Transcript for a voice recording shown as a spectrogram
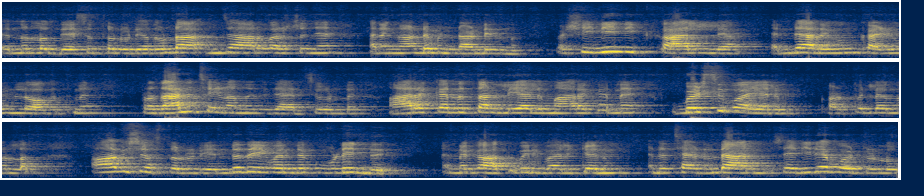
എന്നുള്ള ഉദ്ദേശത്തോടുകൂടി അതുകൊണ്ട് അഞ്ചാറ് വർഷം ഞാൻ അനങ്ങാണ്ട് മിണ്ടാണ്ടിരുന്നു. പക്ഷെ ഇനി എനിക്ക് കാലില്ല എന്റെ അറിവും കഴിവും ലോകത്തിന് പ്രദാനം ചെയ്യണമെന്ന് വിചാരിച്ചുകൊണ്ട് ആരൊക്കെ എന്നെ തള്ളിയാലും ആരൊക്കെ എന്നെ ഉപേക്ഷിച്ച് പോയാലും കുഴപ്പമില്ല എന്നുള്ള ആ വിശ്വാസത്തോടുകൂടി എന്റെ ദൈവം എന്റെ കൂടെ ഉണ്ട് എന്നെ കാത്തു പരിപാലിക്കാനും എന്റെ ചേട്ടന്റെ ആൽ ശരീരേ പോയിട്ടുള്ളൂ.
